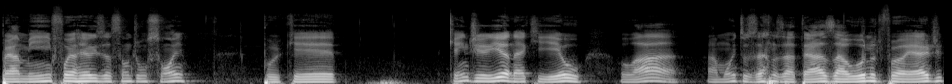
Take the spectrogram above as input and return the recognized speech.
para mim foi a realização de um sonho, porque quem diria, né, que eu lá há muitos anos atrás, aluno do Proerd,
